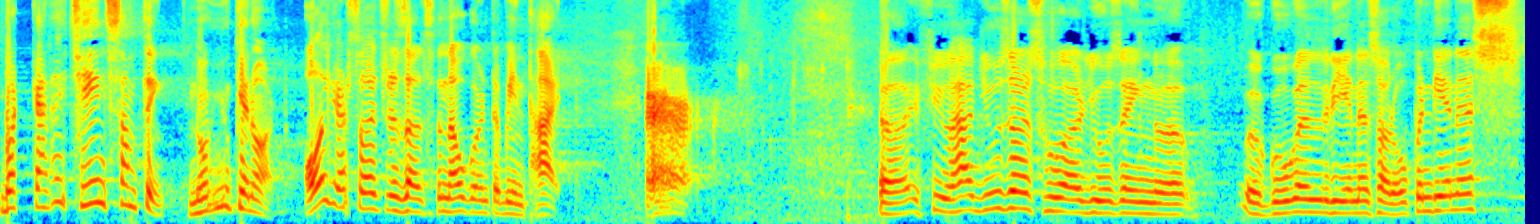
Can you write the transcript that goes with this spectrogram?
But can I change something? No, you cannot. All your search results are now going to be in Thai. Uh, if you have users who are using uh, uh Google DNS or OpenDNS,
